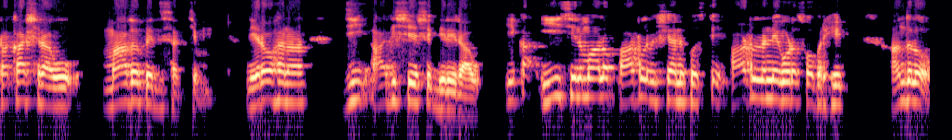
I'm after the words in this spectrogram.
Prakash Rao Madhav Peddi Satyam నిర్వహణ జి ఆదిశేష గిరిరావు ఇక ఈ సినిమాలో పాటల విషయానికి వస్తే పాటలన్నీ కూడా సూపర్ హిట్. అందులో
